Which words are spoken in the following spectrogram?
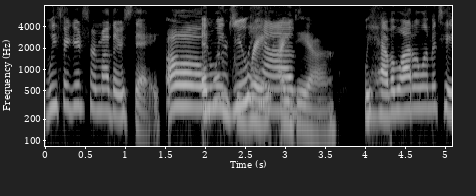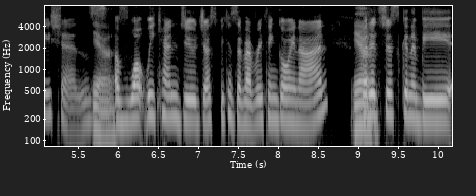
We figured for Mother's Day, Oh, And what we a do great have- idea. We have a lot of limitations Yeah. of what we can do just because of everything going on. Yeah. But it's just going to be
